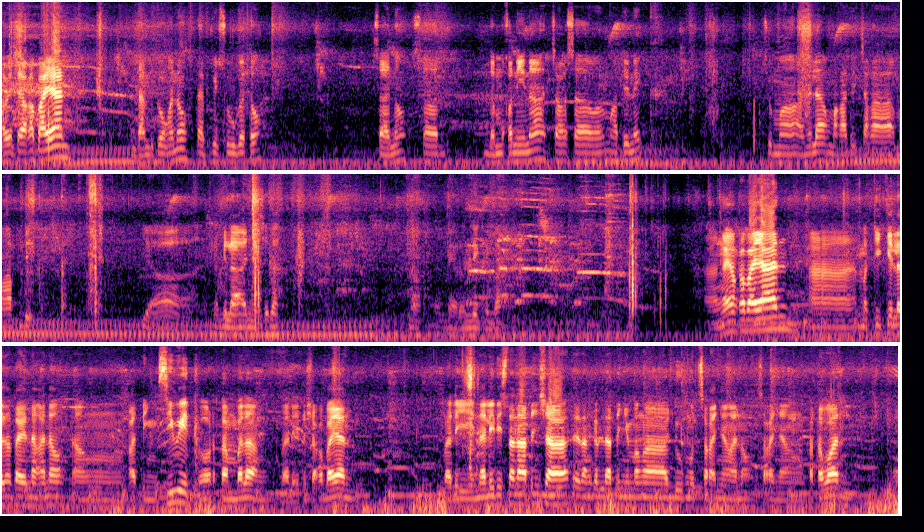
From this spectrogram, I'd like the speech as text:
kami tayo kabayan. Ang dami kong ano, dami kong sugat oh. Sa ano, sa damo kanina, tsaka sa mga tinik. Suma ano lang, Makati tsaka Mapdi. Yan, kabilaan niya sila. No, meron din iba. Ah, ngayon kabayan, ah, magkikila na tayo ng ano, ng ating seaweed or tambalang. Bali ito siya kabayan. Bali nalinis na natin siya, tinanggal natin yung mga lumot sa kanyang ano, sa kanyang katawan o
